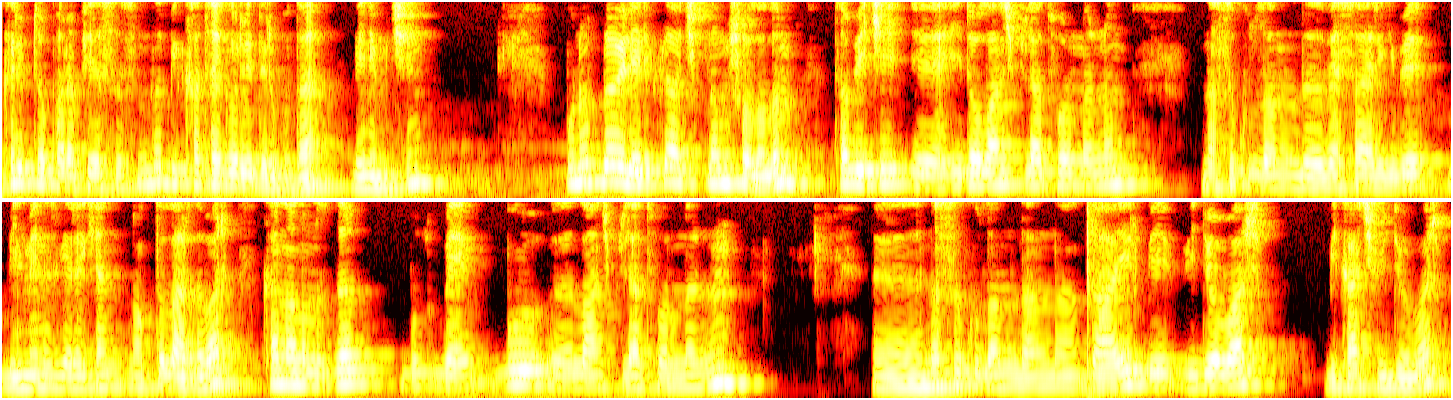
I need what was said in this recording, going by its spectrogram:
kripto para piyasasında bir kategoridir bu da benim için. Bunu böylelikle açıklamış olalım. Tabii ki e, IDO Launch platformlarının nasıl kullanıldığı vesaire gibi bilmeniz gereken noktalar da var. Kanalımızda bu ve bu e, launch platformlarının e, nasıl kullanıldığına dair bir video var. Birkaç video var.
